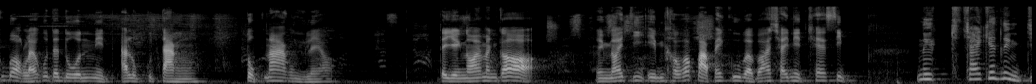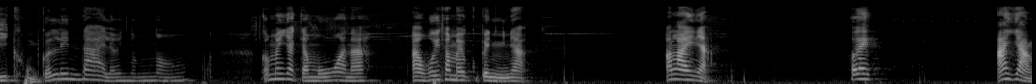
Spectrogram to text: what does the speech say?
กูบอกแล้วกูจะโดนเน็ตอารุกูตังตบหน้ากูอยู่แล้ว แต่อย่างน้อยมันก็ อย่างน้อย GM เขาก็ปรับให้กูแบบว่าใช้เน็ตแค่สิบนึกใช้แค่หนึ่งจิกผมก็เล่นได้แล้วน้องๆ ก็ไม่อยากจะมูอะนะ อ้าวเฮ้ยทำไมกูเป็นอย่างนี้เนี่ยอะไรเนี่ย เฮ้ยอะหยัง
